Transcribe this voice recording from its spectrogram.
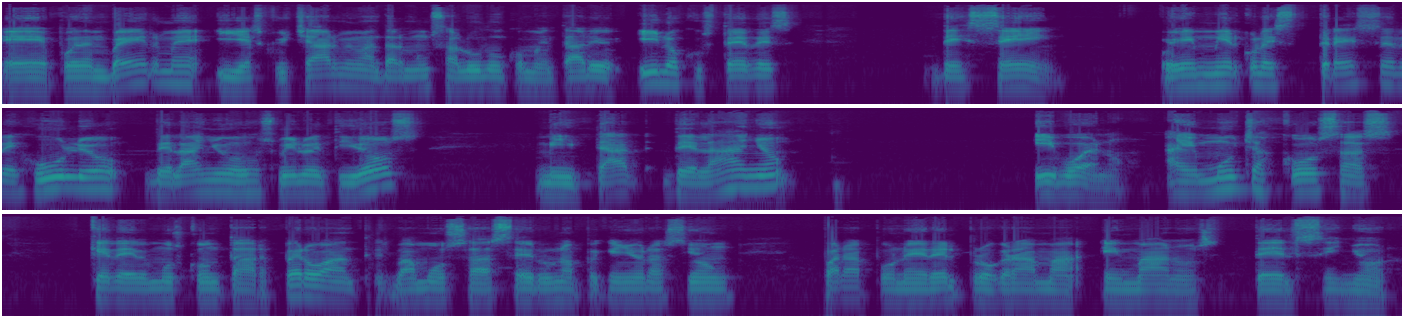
eh, pueden verme y escucharme, mandarme un saludo, un comentario y lo que ustedes deseen. Hoy es miércoles 13 de julio del año 2022, mitad del año. Y bueno, hay muchas cosas que debemos contar, pero antes vamos a hacer una pequeña oración para poner el programa en manos del Señor.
